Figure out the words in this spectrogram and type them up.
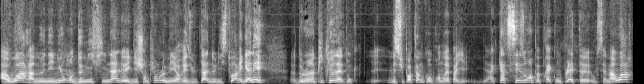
Awar a mené Lyon en demi-finale de Ligue des Champions, le meilleur résultat de l'histoire égalé de l'Olympique lyonnais. Donc les, supporters ne comprendraient pas. Il, a quatre saisons à peu près complètes, euh, Oussem Aouar.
